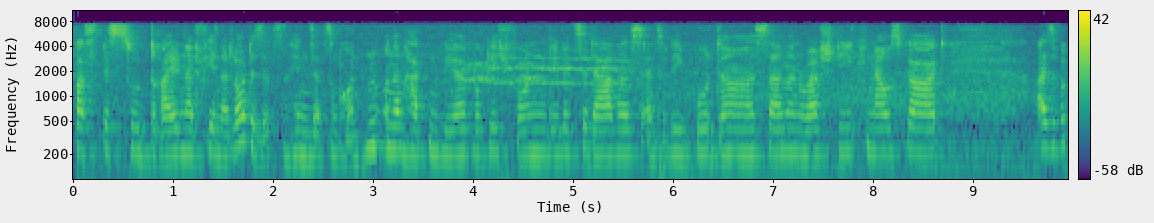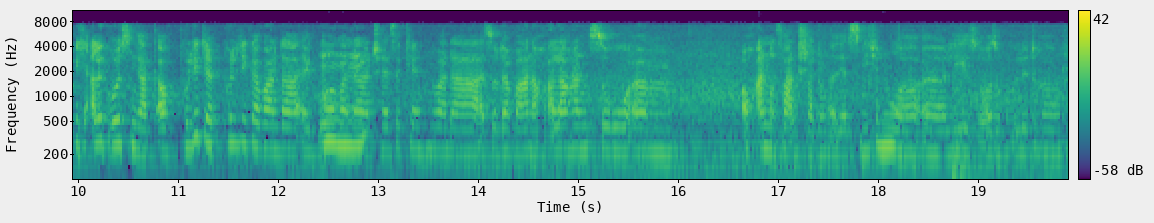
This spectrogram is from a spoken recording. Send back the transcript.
fast bis zu 300, 400 Leute sitzen, hinsetzen konnten. Und dann hatten wir wirklich von David Sedaris, Anthony Bourdain, Salman Rushdie, Knausgard, also wirklich alle Größen gehabt. Auch Politiker, Politiker waren da, Al Gore war da, Chelsea Clinton war da. Also da waren auch allerhand so ähm, auch andere Veranstaltungen, also jetzt nicht nur äh, Lese, also literarische.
